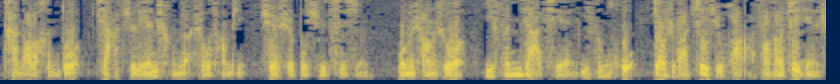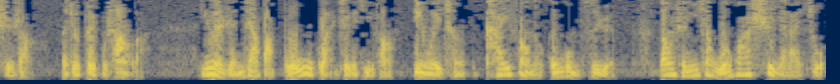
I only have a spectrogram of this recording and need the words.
看到了很多价值连城的收藏品，确实不虚此行。我们常说一分价钱一分货，要是把这句话放到这件事上，那就对不上了。因为人家把博物馆这个地方定位成开放的公共资源，当成一项文化事业来做，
